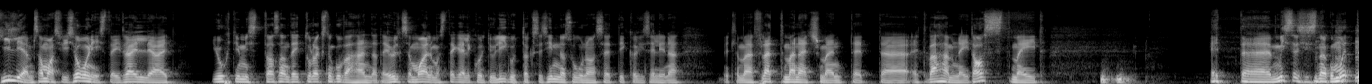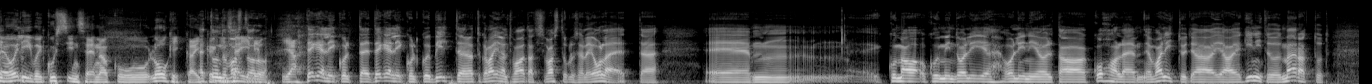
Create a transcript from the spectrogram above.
hiljem samas visioonis tõid välja, et juhtimistasandeid tuleks nagu vähendada ja üldse maailmas tegelikult ju liigutakse sinna suunas, et ikkagi selline ütleme, flat management, et, et vähem neid astmeid. et mis see siis nagu mõte oli või kus siin see nagu loogika ikkagi säilib? tegelikult, tegelikult kui pilti natuke laiemalt vaadata, siis vastuolu seal ei ole, et ehm, kui ma, kui mind oli, oli nii-öelda kohale valitud ja, ja, ja kinnitatud, määratud Äh,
